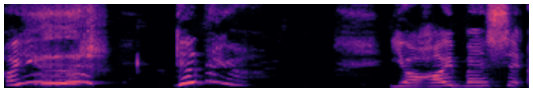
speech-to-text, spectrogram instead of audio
Hayır. Gel buraya. Ya hay ben se...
